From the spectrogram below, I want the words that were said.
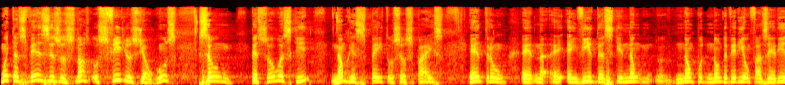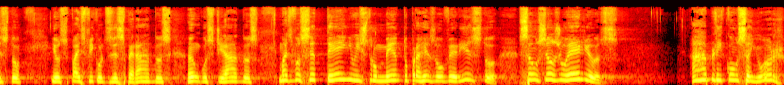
Muitas vezes os, os filhos de alguns são pessoas que não respeitam seus pais, entram é, na, em vidas que não, não, não deveriam fazer isto, e os pais ficam desesperados, angustiados, mas você tem o instrumento para resolver isto, são os seus joelhos. Hable com o Senhor,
